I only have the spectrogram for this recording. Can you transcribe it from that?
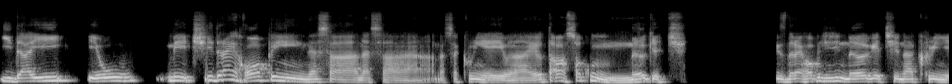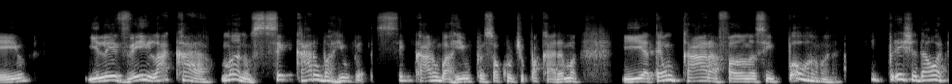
E daí eu meti dry hopping nessa, nessa, nessa cream ale, né? Eu tava só com nugget, fiz dry hopping de nugget na cream ale e levei lá, cara, mano, secaram o barril, velho. Secaram o barril, o pessoal curtiu pra caramba. E até um cara falando assim, porra, mano, que brecha da hora. O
